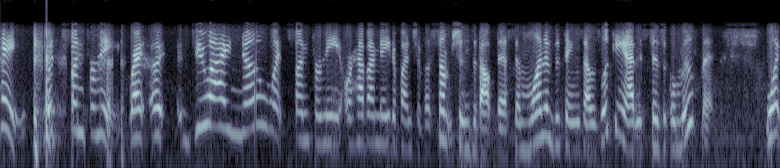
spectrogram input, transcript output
Hey, what's fun for me? Right? Uh, do I know what's fun for me or have I made a bunch of assumptions about this? And one of the things I was looking at is physical movement. What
